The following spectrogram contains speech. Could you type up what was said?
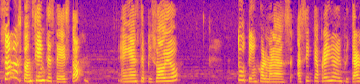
¿Somos conscientes de esto? En este episodio tú te informarás, así que aprende a enfrentar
